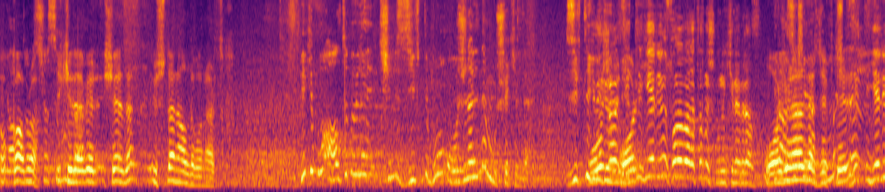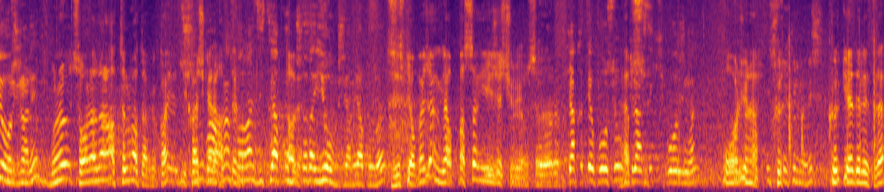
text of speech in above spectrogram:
O şasi İkide bir şeyden üstten aldık onu artık. Peki bu altı böyle şimdi ziftli bu orijinalinde mi bu şekilde? Ziftli gibi Orijinal görünüyor. zifti geliyor sonradan atılmış bununkine biraz. Orijinal de yapılmış, ziftiydi. Zifti geliyor orijinali. Bunu sonradan atılma tabii. Ka- Birkaç kere Sonra attırdım. Sonra zift yapılmış Tabii. da iyi olmuş yani yapıldı. Zift yapacaksın, yapmazsan iyice çürüyor bu sefer. Yakıt deposu Hepsi. plastik bu orijinal. Orijinal. Hiç 40, sökülmemiş. 47 litre.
